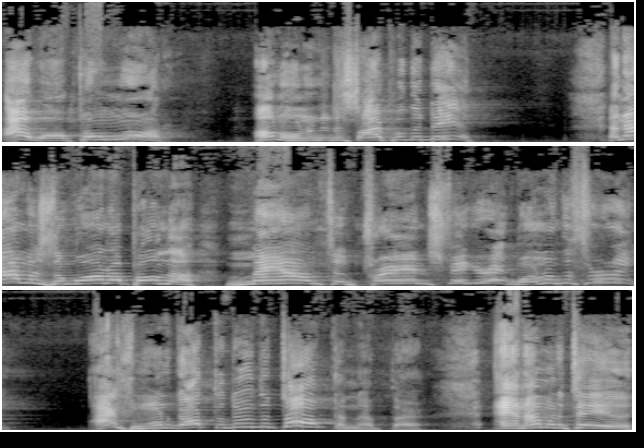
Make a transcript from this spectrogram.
I walked on water. I'm only the disciple the dead. And I was the one up on the Mount of Transfiguration, one of the three. I just want God to do the talking up there. And I'm going to tell you,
